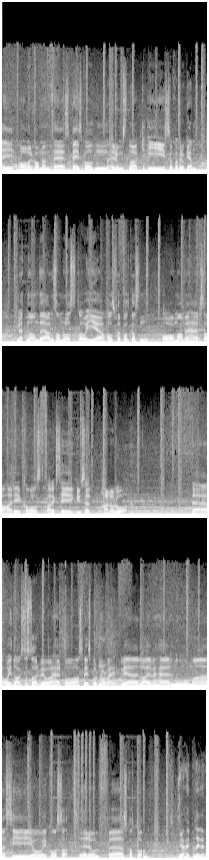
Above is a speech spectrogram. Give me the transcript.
Hei og velkommen til Spacepoden, romsnakk i sofakroken. Mitt navn er Erlend Sandblåst, og jeg er host for podkasten. Og med meg her så har jeg co-host Alexei Gusev. Hallo, hallo. Eh, og i dag så står vi jo her på Spaceport Norway. Vi er live her nå med CEO i KSAT, Rolf eh, Skattå. Ja, hei på dere.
